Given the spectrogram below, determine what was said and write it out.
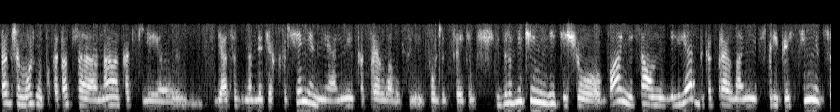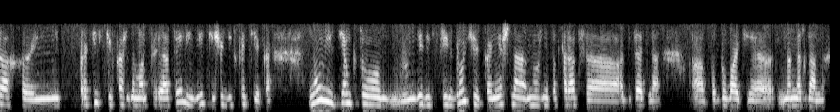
также можно покататься на катке, для, особенно для тех, кто семьями, они, как правило, вот, пользуются этим. Из развлечений есть еще бани, сауны, бильярды, как правило, они при гостиницах, и практически в каждом отеле есть еще дискотека. Ну и тем, кто едет в Эльбрусе, конечно, нужно постараться обязательно а, побывать э, на нарзанных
